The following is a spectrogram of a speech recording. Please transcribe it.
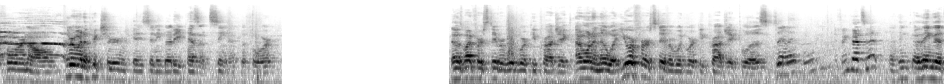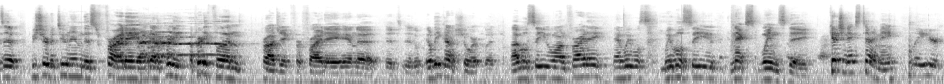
before, and I'll throw in a picture in case anybody hasn't seen it before. That was my first ever woodworking project. I want to know what your first ever woodworking project was. Is that it? I think that's it. I think I think that's it. Be sure to tune in this Friday. I've got a pretty a pretty fun project for Friday, and uh, it, it'll, it'll be kind of short, but I will see you on Friday, and we will we will see you next Wednesday. Catch you next time, eh? Later.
